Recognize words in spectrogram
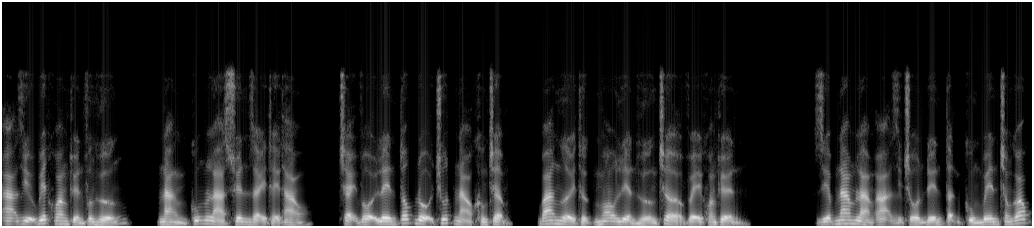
A Diệu biết khoang thuyền phương hướng, nàng cũng là xuyên giày thể thao, chạy vội lên tốc độ chút nào không chậm, ba người thực mau liền hướng trở về khoang thuyền. Diệp Nam làm A Diệu trốn đến tận cùng bên trong góc,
